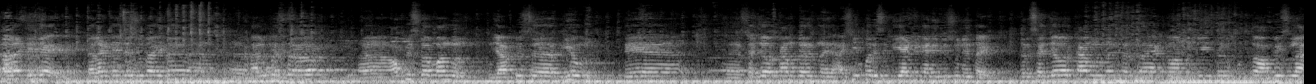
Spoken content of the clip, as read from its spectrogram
तलाठी जे आहे तलाठ्याचे सुद्धा इथं तालुका स्तरावर ऑफिस बांधून म्हणजे ऑफिस घेऊन ते सज्जावर काम करत नाही अशी परिस्थिती या ठिकाणी दिसून येत आहे तर सज्जावर काम न करता किंवा म्हणजे इथं फक्त ऑफिसला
